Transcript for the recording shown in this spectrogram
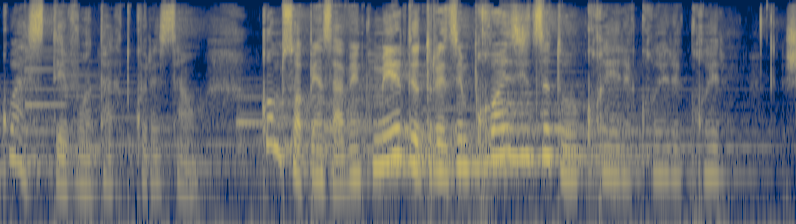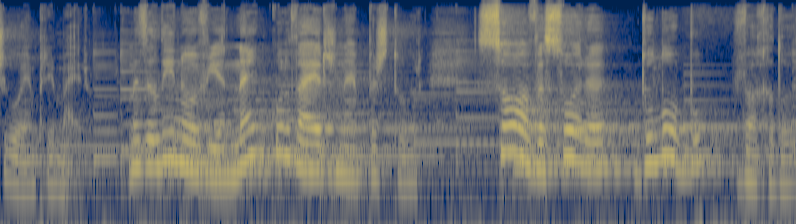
quase teve um ataque de coração. Como só pensava em comer, deu três empurrões e desatou a correr, a correr, a correr. Chegou em primeiro. Mas ali não havia nem cordeiros nem pastor, só a vassoura do lobo varredor.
